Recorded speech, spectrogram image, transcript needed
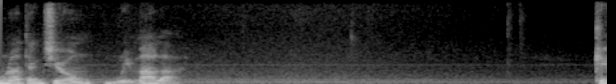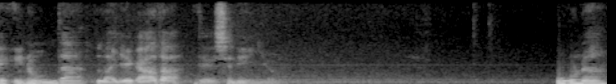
una tensión muy mala que inunda la llegada de ese niño. Una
